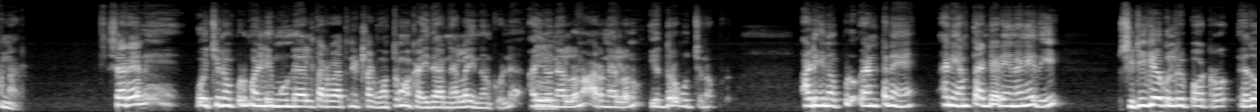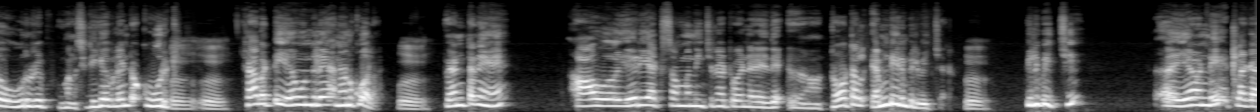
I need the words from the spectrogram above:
అన్నారు. సరే అని వచ్చినప్పుడు మళ్ళీ మూడు నెలల తర్వాత ఇట్లా మొత్తం ఒక ఐదారు నెలలు అయింది అనుకోండి. ఐదో నెలలోనూ ఆరు నెలలోనూ ఇద్దరు కూర్చున్నప్పుడు. అడిగినప్పుడు వెంటనే ఆయన ఎంత అంటే నేను అనేది సిటీ కేబుల్ రిపోర్టర్ ఏదో ఊరు మన సిటీ కేబుల్ అంటే ఒక ఊరికి. కాబట్టి ఏముందిలే అని అనుకోవాలి? వెంటనే ఆ ఏరియాకి సంబంధించినటువంటి టోటల్ ఎండీని పిలిపించారు. పిలిపించి "ఆ, ఏమండి? ఇట్లాగా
